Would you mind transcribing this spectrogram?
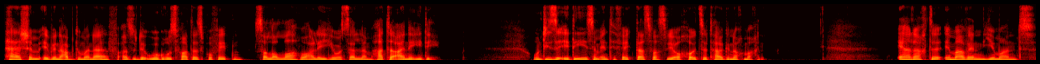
Hashim ibn Abdu Manaf, also der Urgroßvater des Propheten, sallallahu alaihi wasallam, hatte eine Idee. Und diese Idee ist im Endeffekt das, was wir auch heutzutage noch machen. Er dachte, immer wenn jemand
